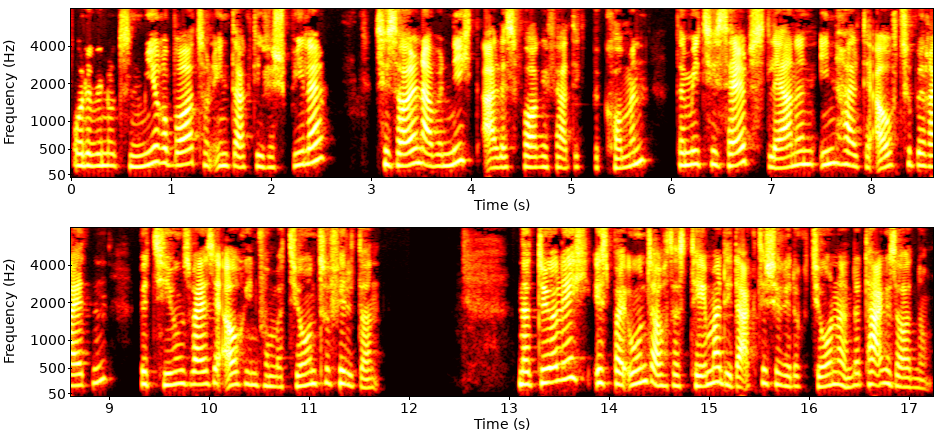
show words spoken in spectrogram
oder wir nutzen Miroboards und interaktive Spiele. Sie sollen aber nicht alles vorgefertigt bekommen, damit sie selbst lernen, Inhalte aufzubereiten beziehungsweise auch Informationen zu filtern. Natürlich ist bei uns auch das Thema didaktische Reduktion an der Tagesordnung.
